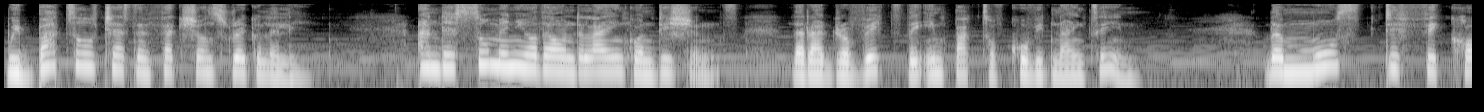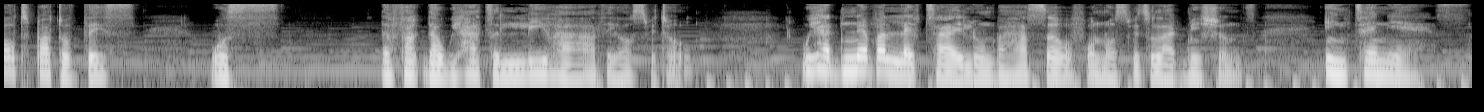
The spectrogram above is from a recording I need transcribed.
We battle chest infections regularly. And there's so many other underlying conditions that aggravate the impact of COVID 19. The most difficult part of this was the fact that we had to leave her at the hospital. We had never left her alone by herself on hospital admissions in 10 years.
